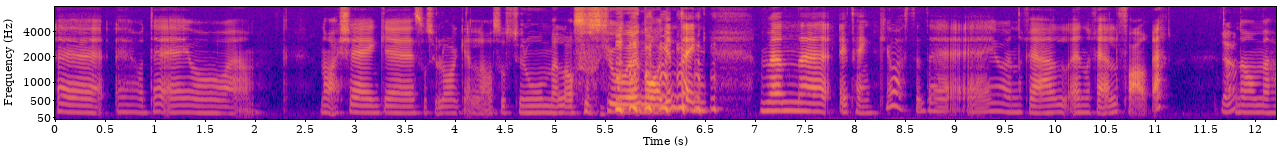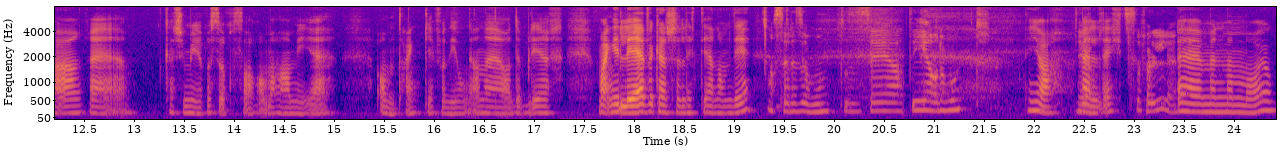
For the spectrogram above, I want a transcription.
Eh, eh, og det er jo eh, Nå er ikke jeg eh, sosiolog eller sosionom eller sosio noen ting. Men eh, jeg tenker jo at det er jo en reell, en reell fare Ja. når vi har eh, kanskje mye ressurser og vi har mye omtanke for de ungene, og det blir Mange lever kanskje litt gjennom de. Og så er det så vondt å se at de har det vondt. Ja, Ja. veldig. Selvfølgelig. Eh, men man må jo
